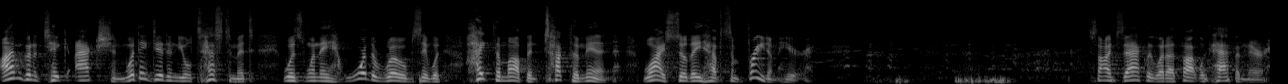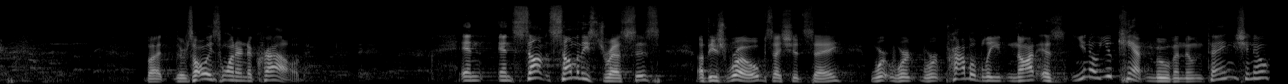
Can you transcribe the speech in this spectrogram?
I'm going to take action. What they did in the Old Testament was when they wore the robes, they would hike them up and tuck them in. Why? So they have some freedom here. It's not exactly what I thought would happen there. But there's always one in the crowd. And, and some, some of these dresses, of these robes, I should say, we're, we're, we're, probably not as, you know, you can't move in them things, you know.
